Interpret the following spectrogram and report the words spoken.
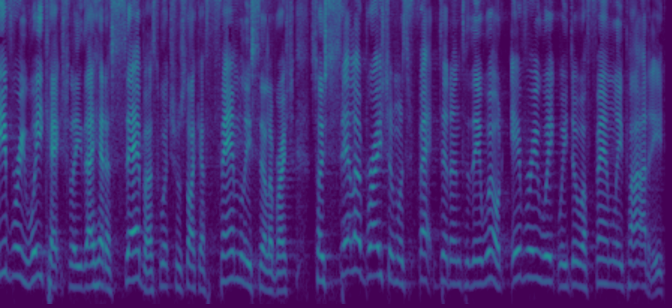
every week, actually, they had a Sabbath, which was like a family celebration. So celebration was factored into their world. Every week we do a family party,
